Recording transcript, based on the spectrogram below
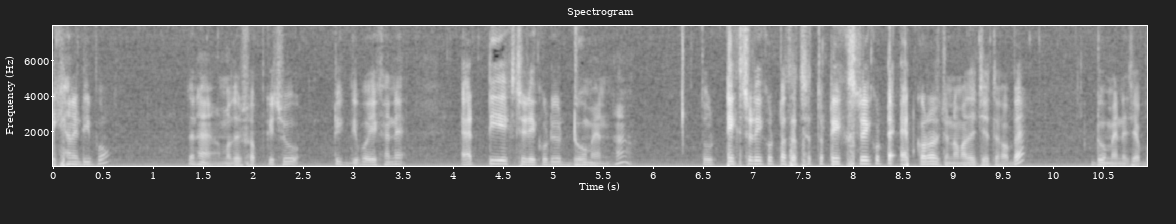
এখানে দিব। দেন হ্যাঁ আমাদের সব কিছু টিক দিব। এখানে add TXT record your domain হ্যাঁ? তো টেক্সট রেকর্ডটা যাচ্ছে, তো টেক্সট রেকর্ডটা অ্যাড করার জন্য আমাদের যেতে হবে। ডোমেনে যাব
